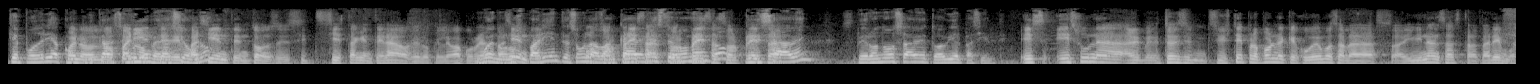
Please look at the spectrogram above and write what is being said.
que podría Bueno, los complicarse una parientes del operación, ¿no? paciente entonces, si, si están enterados de lo que le va a ocurrir Bueno, al los paciente. parientes son O la bancada en este sorpresa, momento sorpresa. que saben, pero no sabe todavía el paciente. Es, es una. Entonces, si usted propone que juguemos a las adivinanzas, trataremos.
